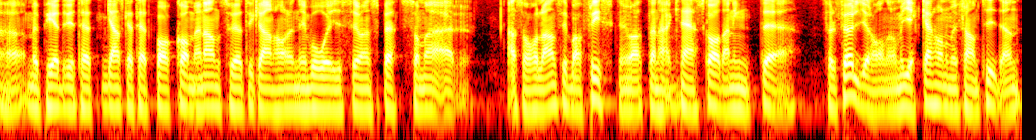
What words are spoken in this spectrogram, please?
Eh, med Pedri tätt, ganska tätt bakom, men Ansu jag tycker han har en nivå i sig och en spets som är... Alltså håller han sig bara frisk nu, att den här knäskadan inte förföljer honom och jäckar honom i framtiden.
